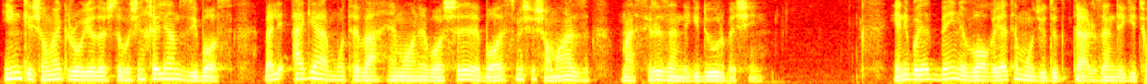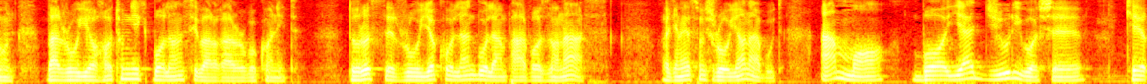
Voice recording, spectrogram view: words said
این که شما یک رویا داشته باشین خیلی هم زیباست. ولی اگر متوهمانه باشه باعث میشه شما از مسیر زندگی دور بشین. یعنی باید بین واقعیت موجود در زندگیتون و رویاهاتون یک بالانسی برقرار بکنید. درسته رویا کلا بلند پروازانه است. اگر اسمش رویا نبود. اما باید جوری باشه که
